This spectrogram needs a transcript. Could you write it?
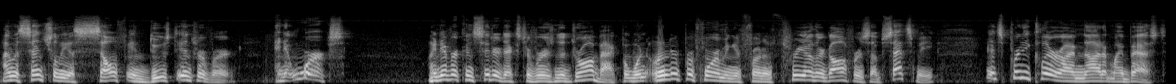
I'm essentially a self-induced introvert, and it works. I never considered extroversion a drawback, but when underperforming in front of three other golfers upsets me, it's pretty clear I'm not at my best,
